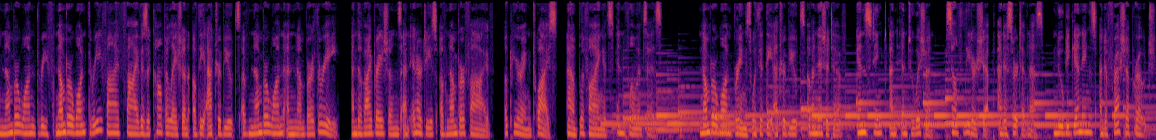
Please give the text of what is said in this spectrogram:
number 13 number 1355 is a compilation of the attributes of number 1 and number 3 and the vibrations and energies of number 5, appearing twice, amplifying its influences. Number 1 brings with it the attributes of initiative, instinct and intuition, self-leadership and assertiveness, new beginnings and a fresh approach.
